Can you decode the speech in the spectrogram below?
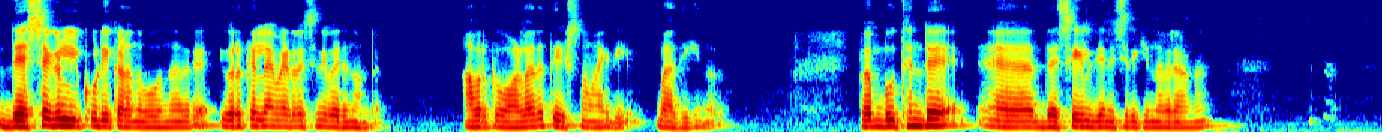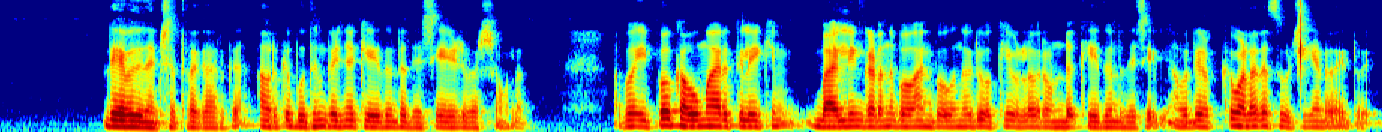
ദശകളിൽ കൂടി കടന്നു പോകുന്നവർ ഇവർക്കെല്ലാം ഇടരശനി വരുന്നുണ്ട്. അവർക്ക് വളരെ തീക്ഷ്ണമായിരിക്കും ബാധിക്കുന്നത്. ഇപ്പം ബുധന്റെ ദശയിൽ ജനിച്ചിരിക്കുന്നവരാണ് ദേവതി നക്ഷത്രക്കാർക്ക്. അവർക്ക് ബുധൻ കഴിഞ്ഞാൽ കേതുവിന്റെ ദശ ഏഴ് വർഷമുള്ളത്. അപ്പോൾ ഇപ്പോൾ കൗമാരത്തിലേക്കും ബാല്യം കടന്നു പോകാൻ പോകുന്നവരും ഒക്കെ ഉള്ളവരുണ്ട് കേതുവിന്റെ ദശയിൽ. അവരെയൊക്കെ വളരെ സൂക്ഷിക്കേണ്ടതായിട്ട് വരും.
